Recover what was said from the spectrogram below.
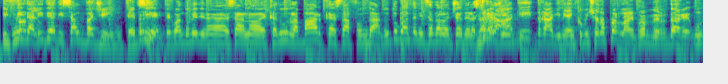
Il Mi fatto... dà l'idea di salvagente. È presente sì. quando vedi una, stanno, è caduta la barca, sta affondando, tutto quanto è iniziato a lanciare delle salvagenti. Draghi, Draghi ne ha incominciato a parlare proprio per, dare un,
